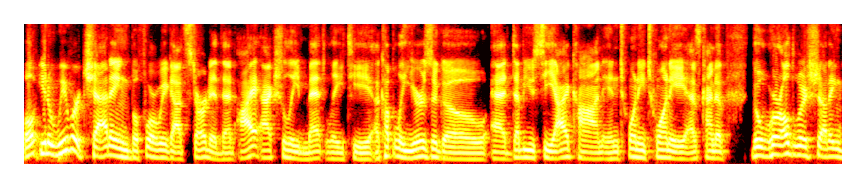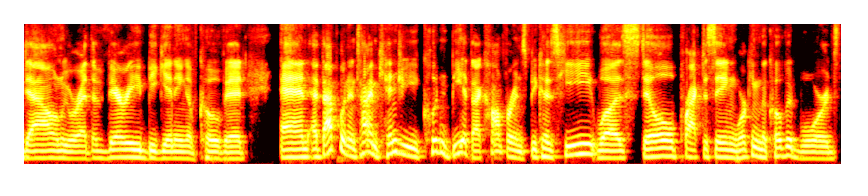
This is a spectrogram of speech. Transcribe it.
Well, you know, we were chatting before we got started that I actually met Leti a couple of years ago at WCICon in 2020 as kind of the world was shutting down. We were at the very beginning of COVID. And at that point in time, Kenji couldn't be at that conference because he was still practicing, working the COVID wards.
